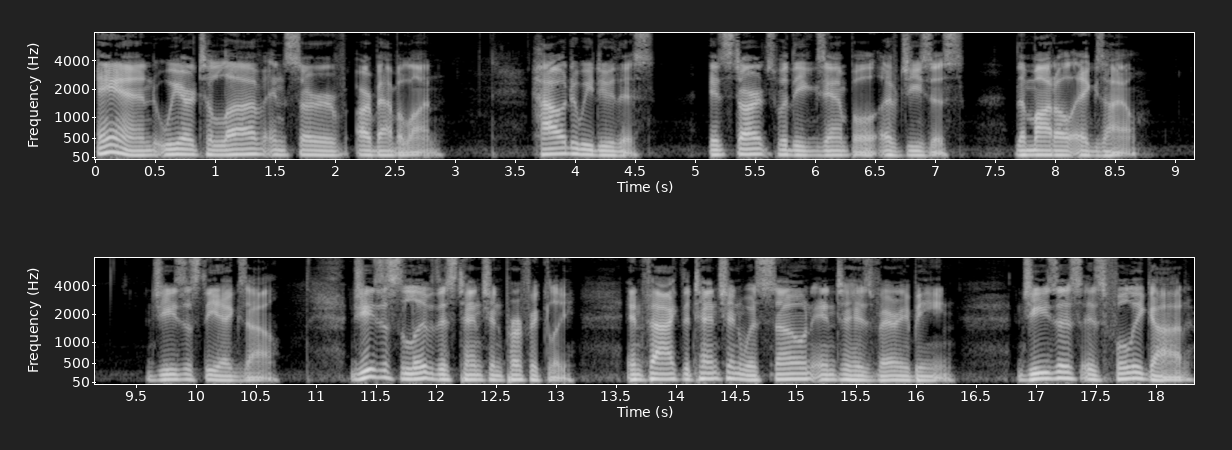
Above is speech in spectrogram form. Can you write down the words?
and we are to love and serve our Babylon. How do we do this? It starts with the example of Jesus, the model exile. Jesus the exile. Jesus lived this tension perfectly. In fact, the tension was sown into his very being. Jesus is fully God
